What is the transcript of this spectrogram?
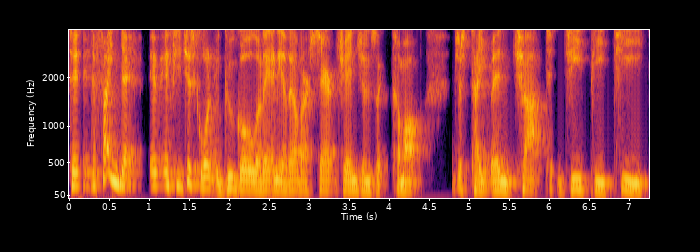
to, to find it, if, if you just go into Google or any of the other search engines that come up, just type in chat GPT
